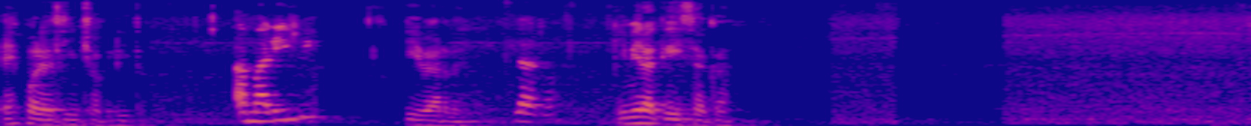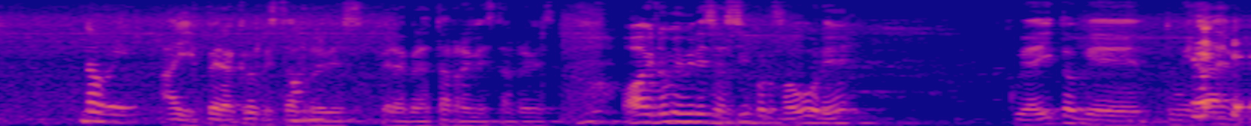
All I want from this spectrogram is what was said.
Es por el tinchoclito. Amarillo, Y verde. claro. Y mira qué dice acá. No veo. Ay, espera, creo que está al revés. Espera, espera, está al revés, está al revés. Ay, no me mires así, por favor, eh. Cuidadito que tu mirada es...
